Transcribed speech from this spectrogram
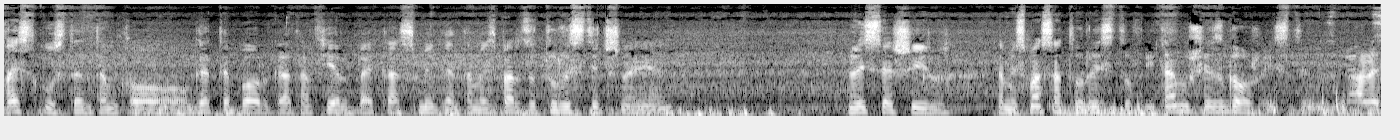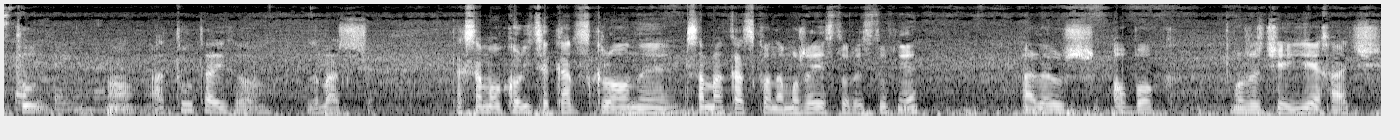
Westkusten tam koło Göteborga, tam Fjällbecka, Smygen, tam jest bardzo turystyczne, nie? Lysekil, tam jest masa turystów i tam już jest gorzej z tym, ale tu, no, a tutaj to, zobaczcie, tak samo okolice Karskrony, sama Karskrona może jest turystów, nie? Ale już obok możecie jechać,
